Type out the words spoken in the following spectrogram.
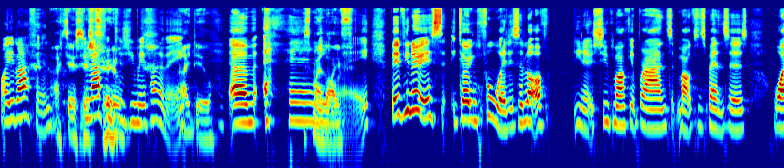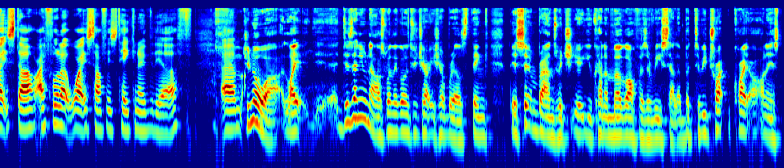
Why are you laughing? I guess You're laughing because you make fun of me. I do. Um, it's my life. But if you notice, going forward, it's a lot of you know supermarket brands, Marks and Spencers, White Stuff. I feel like White Stuff is taking over the earth. Um, Do you know what? Like, does anyone else, when they're going through charity shop rails, think there's certain brands which you, you kind of mug off as a reseller? But to be quite honest,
